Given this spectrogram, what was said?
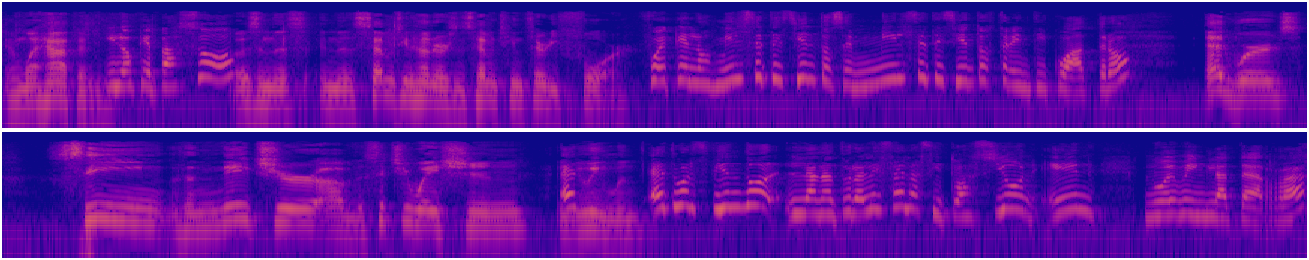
and what happened Y lo que pasó was in the, in the 1700s and 1734, fue que en los 1700, en 1734, Edwards, seeing the nature of the situation in Ed- New England, Edwards viendo la naturaleza de la situación en Nueva Inglaterra,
